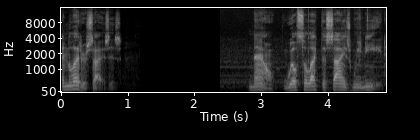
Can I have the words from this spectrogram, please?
and letter sizes. Now, we'll select the size we need.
